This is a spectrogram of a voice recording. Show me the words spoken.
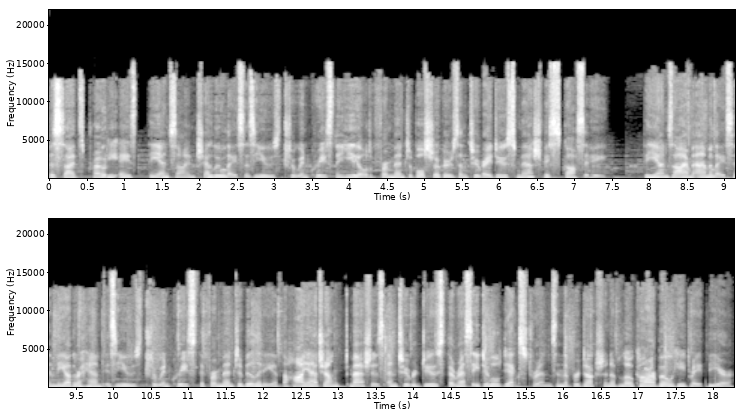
Besides protease, the enzyme cellulase is used to increase the yield of fermentable sugars and to reduce mash viscosity. The enzyme amylase in the other hand is used to increase the fermentability of the high adjunct mashes and to reduce the residual dextrins in the production of low carbohydrate beer.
